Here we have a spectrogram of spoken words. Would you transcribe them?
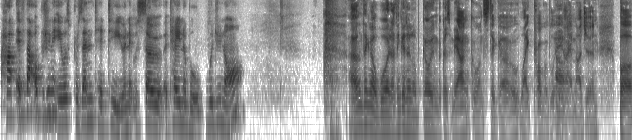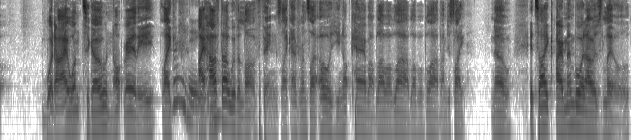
how if that opportunity was presented to you and it was so attainable, would you not? I don't think I would. I think I'd end up going because my uncle wants to go, like probably, Oh. I imagine. But would I want to go? Not really. Like Really? I have that with a lot of things. Like everyone's like, "Oh, do you not care about blah blah blah blah blah blah." But I'm just like, no. It's like I remember when I was little,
